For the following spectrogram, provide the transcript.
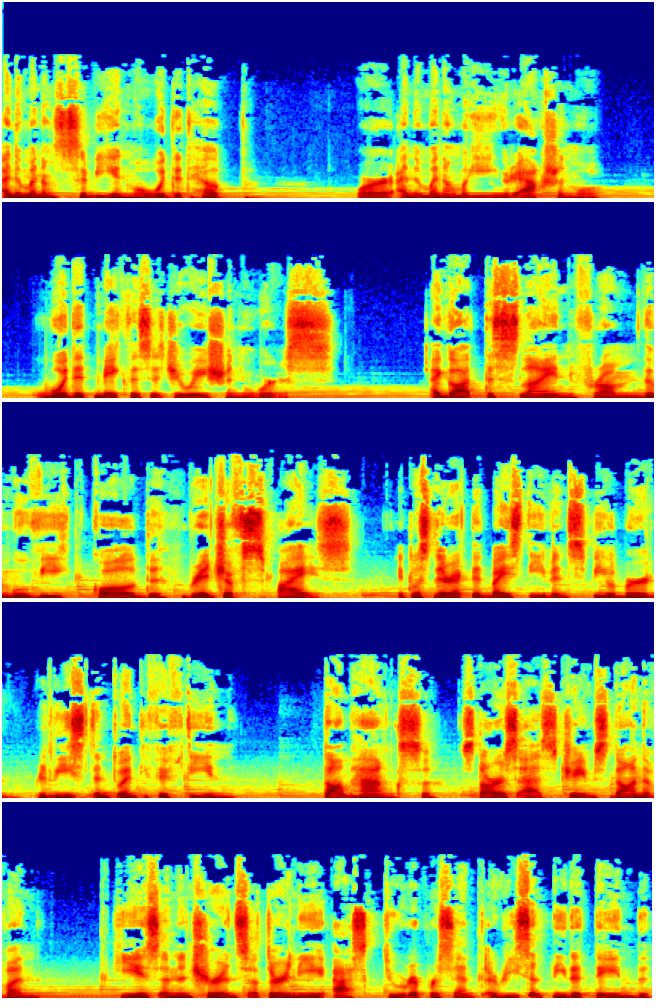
Ano man ang sasabihin mo, would it help? Or ano man ang magiging reaction mo, would it make the situation worse? I got this line from the movie called Bridge of Spies it was directed by Steven Spielberg, released in 2015. Tom Hanks stars as James Donovan. He is an insurance attorney asked to represent a recently detained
